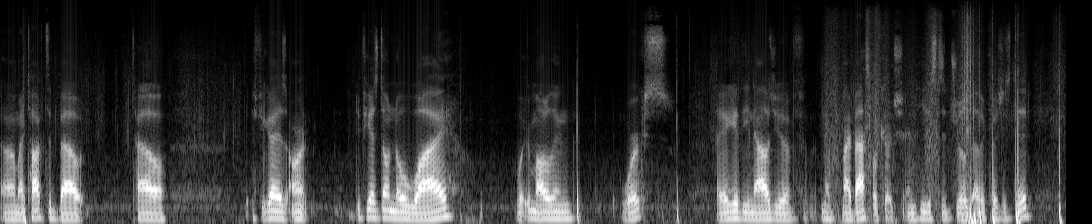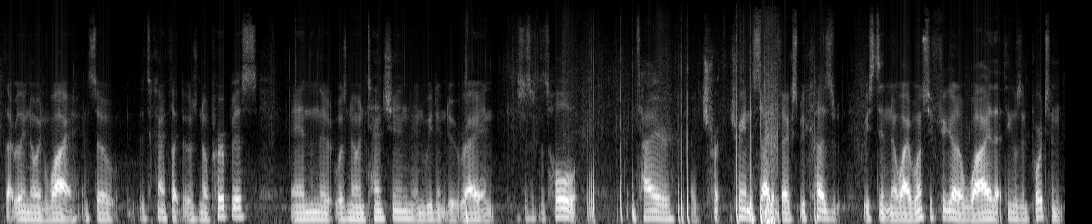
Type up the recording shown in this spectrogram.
um, I talked about how if you guys aren't if you guys don't know why what your modeling works, like I gave the analogy of my basketball coach, and he just did drills other coaches did without really knowing why. And so it's kind of like there was no purpose, and then there was no intention, and we didn't do it right, and it's just like this whole entire like tra- train of side effects because we just didn't know why. Once we figured out why that thing was important,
